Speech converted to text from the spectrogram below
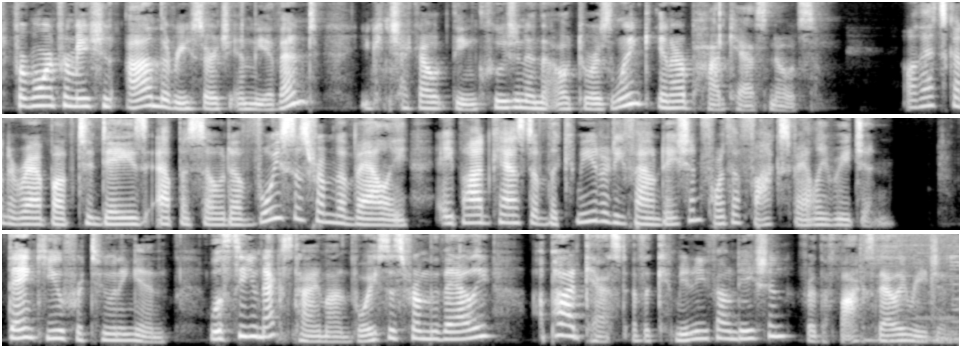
For more information on the research in the event, you can check out the Inclusion in the Outdoors link in our podcast notes. Well, that's going to wrap up today's episode of Voices from the Valley, a podcast of the Community Foundation for the Fox Valley region. Thank you for tuning in. We'll see you next time on Voices from the Valley, a podcast of the Community Foundation for the Fox Valley region.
